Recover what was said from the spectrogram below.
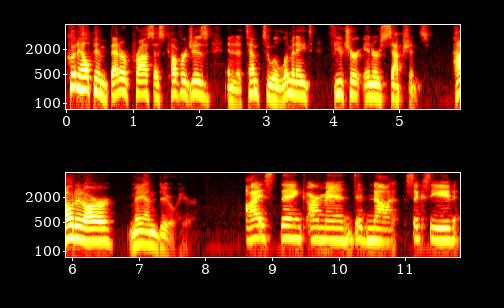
could help him better process coverages in an attempt to eliminate future interceptions. How did our man do here? I think our man did not succeed,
